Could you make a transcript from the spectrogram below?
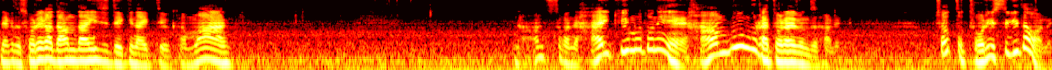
だけど、それがだんだん維持できないっていうか、まあ、なんつうかね、配給元にね、半分ぐらい取られるんです、あれ。ちょっと取りすぎだわね。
